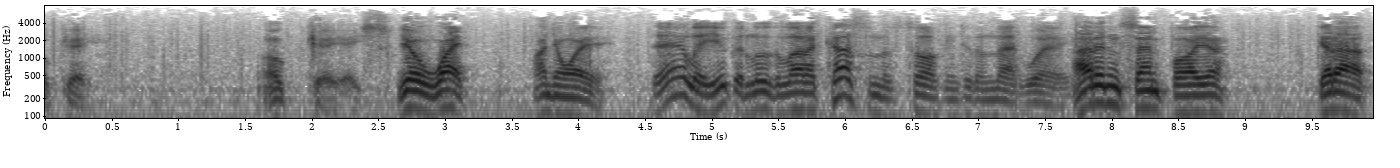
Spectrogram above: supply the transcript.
Okay. Okay, Ace. You, White. On your way. Daly, you could lose a lot of customers talking to them that way. I didn't send for you. Get out.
